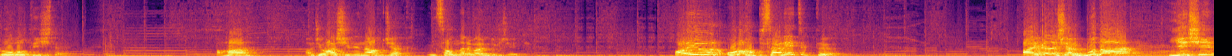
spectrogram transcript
robotu işte. Aha. Acaba şimdi ne yapacak? İnsanları mı öldürecek? Hayır, onu hapishaneye tıktı. Arkadaşlar bu da yeşil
